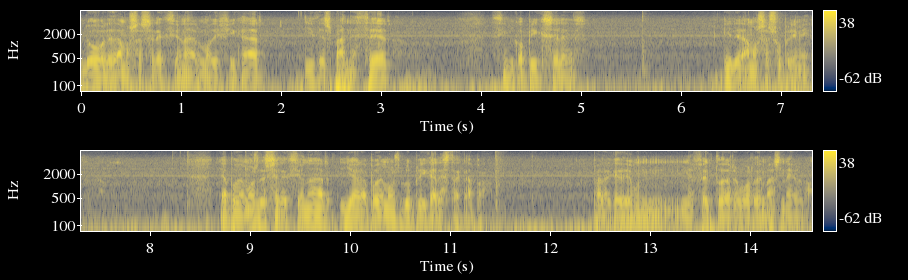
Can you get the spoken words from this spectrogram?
Luego le damos a seleccionar, modificar y desvanecer 5 píxeles y le damos a suprimir. Ya podemos deseleccionar y ahora podemos duplicar esta capa para que dé un efecto de reborde más negro.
